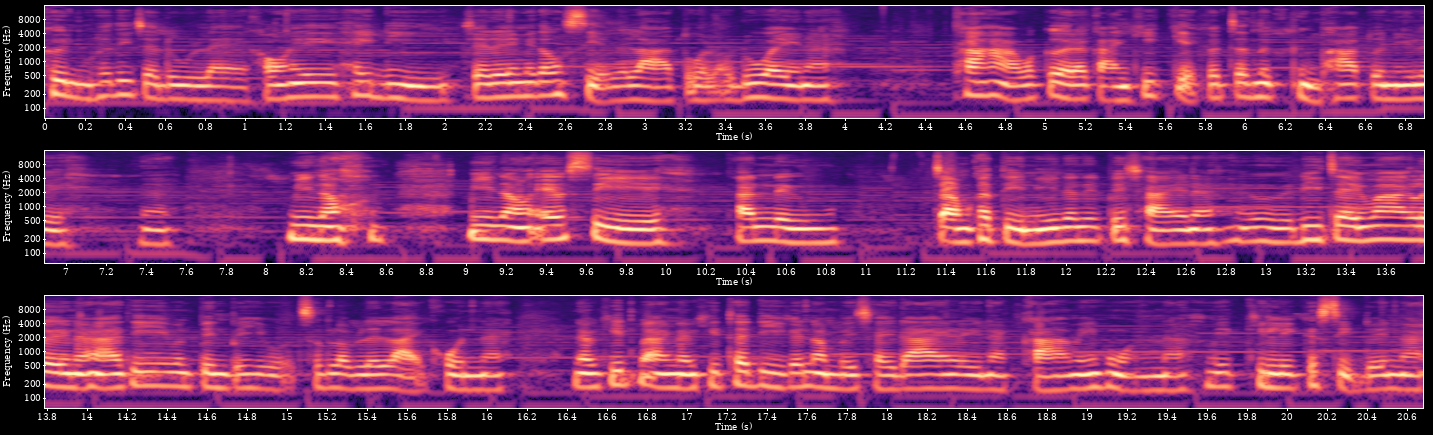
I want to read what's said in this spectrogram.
ขึ้นเพื่อที่จะดูแลเขาให้ให้ดี จะได้ไม่ต้องเสียเวลาตัวเราด้วยนะ ถ้าหากว่าเกิดอาการขี้เกียจก็จะนึกถึงภาพตัวนี้เลยนะมีน้องมีน้อง FC ท่านหนึ่งจำคตินี้นั่นไปใช้นะดีใจมากเลยนะคะ ที่มันเป็นประโยชน์สำหรับหลาย ๆ คนนะแนวคิดบางแนวคิดถ้าดีก็นำไปใช้ได้เลยนะคะ ไม่ห่วงนะ ไม่กินลิขสิทธิ์ด้วยนะ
